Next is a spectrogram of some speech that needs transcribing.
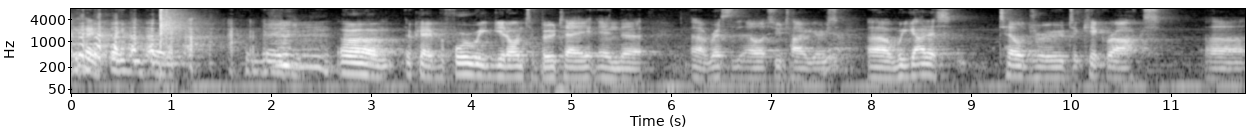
you. Okay, thank you, Freddie. Thank you. Um, okay, before we get on to Boutte and the uh, rest of the LSU Tigers, uh, we got to tell Drew to kick rocks uh,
